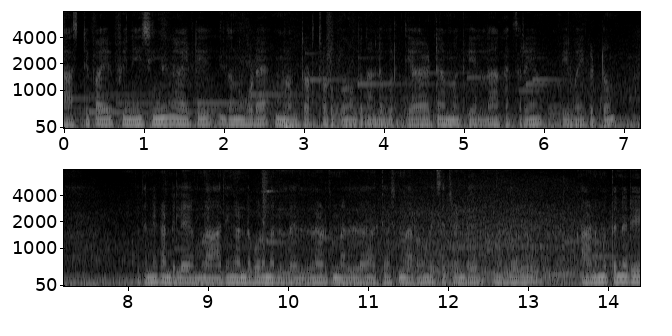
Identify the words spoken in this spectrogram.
ലാസ്റ്റ് ഫൈ ഫിനിഷിങ് ആയിട്ട് ഇതൊന്നും കൂടെ നമ്മൾ തുടച്ചു കൊടുക്കും. അപ്പോൾ നല്ല വൃത്തിയായിട്ട് നമുക്ക് എല്ലാ കച്ചറയും ഒഴിവായി കിട്ടും. ഇപ്പം തന്നെ കണ്ടില്ലേ നമ്മൾ ആദ്യം കണ്ട പോലെ ഒന്നല്ലല്ലോ എല്ലായിടത്തും നല്ല അത്യാവശ്യം നിറവും വെച്ചിട്ടുണ്ട്. നല്ലൊരു കാണുമ്പോൾ തന്നെ ഒരു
